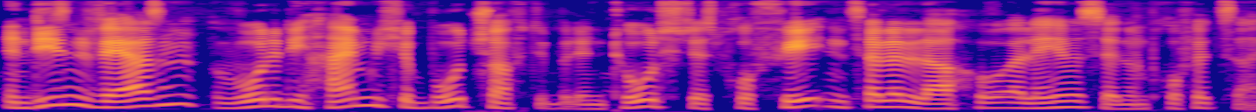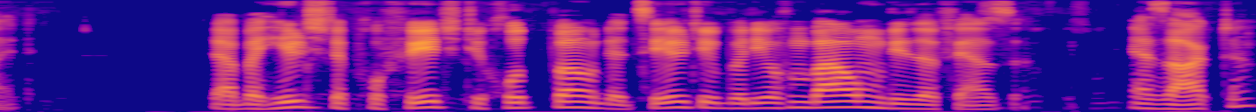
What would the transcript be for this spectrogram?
In diesen Versen wurde die heimliche Botschaft über den Tod des Propheten sallallahu alaihi wasallam prophezeit. Dabei hielt der Prophet die Chutbah und erzählte über die Offenbarung dieser Verse. Er sagte,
